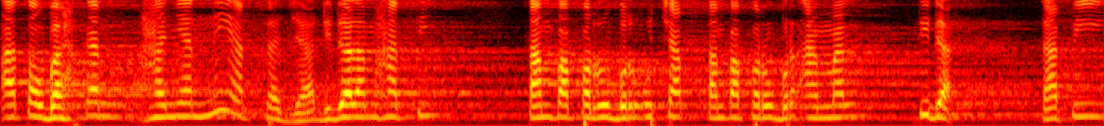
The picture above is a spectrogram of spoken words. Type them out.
atau bahkan hanya niat saja di dalam hati tanpa perlu berucap, tanpa perlu beramal, tidak. Tapi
